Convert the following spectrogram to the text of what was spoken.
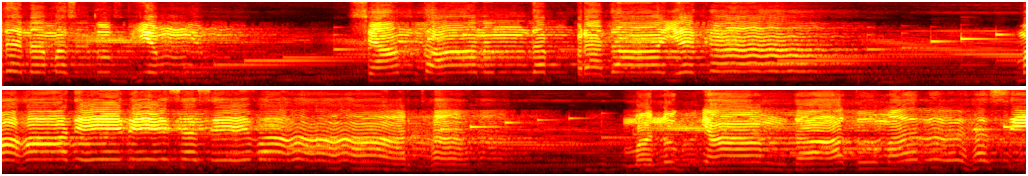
शरणमस्तुभ्यं शान्तानन्दप्रदायक। महादेवेश सेवार्थ मनुज्ञां दातुमर्हसि।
